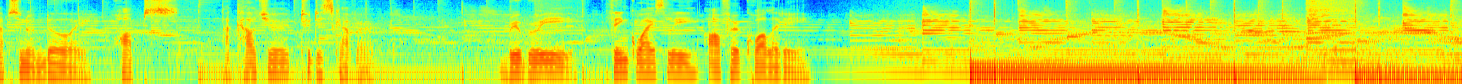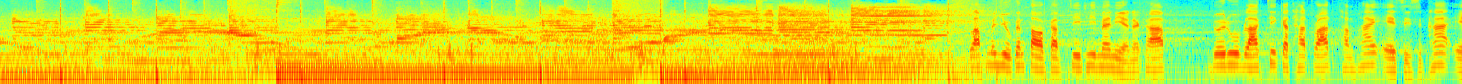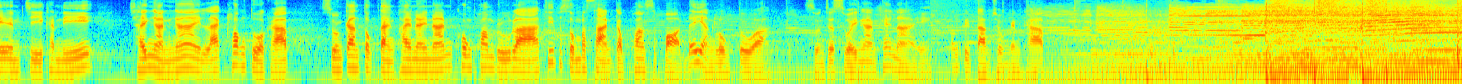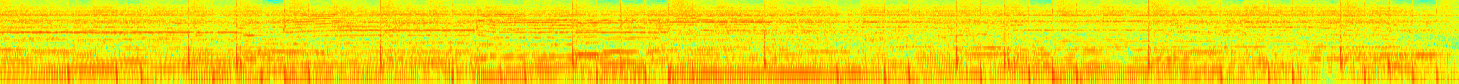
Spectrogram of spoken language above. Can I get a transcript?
นับสนุนโดย Hops A Culture to Discover Brewery Think Wisely Offer Quality กลับมาอยู่กันต่อกับ GT Mania นะครับ ด้วยรูปลักษณ์ที่กระทัดรัดทำให้ A45 AMG คันนี้ใช้งานง่ายและคล่องตัวครับ ส่วนการตกแต่งภายในนั้นคงความหรูหราที่ผสมผสานกับความสปอร์ตได้อย่างลงตัว ส่วนจะสวยงามแค่ไหนต้องติดตามชมกันครับ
